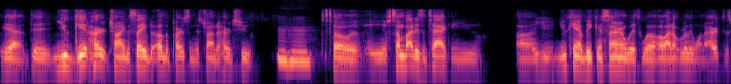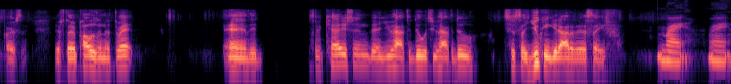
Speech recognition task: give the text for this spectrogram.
Yeah, the, you get hurt trying to save the other person that's trying to hurt you. Mm-hmm. So if, if somebody's attacking you, uh, you you can't be concerned with well, oh, I don't really want to hurt this person. If they're posing a threat and it's occasion, then you have to do what you have to do to so you can get out of there safe. Right, right.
